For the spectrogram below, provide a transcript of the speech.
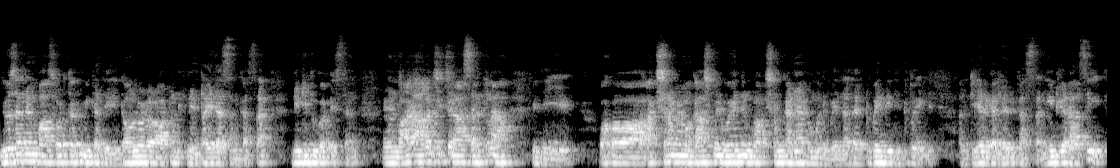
యూజర్ నేమ్ పాస్వర్డ్ తోటి మీకు అది డౌన్లోడ్ అవడానికి నేను ట్రై చేస్తాను కాస్త డిటిపి కొట్టిస్తాను. నేను బాగా ఆలోచించి రాసరికలా ఇది ఒక అక్షరం ఏమో కాశ్మీర్ పోయింది ఇంకో అక్షరం కన్యాకుమారి పోయింది. అది అట్టుపోయింది ఇది ఇటుపోయింది. అది క్లియర్గా లేదు కాస్త నీట్గా రాసి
